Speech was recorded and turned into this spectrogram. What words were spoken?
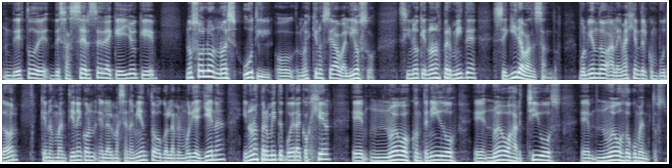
de esto de deshacerse de aquello que no solo no es útil o no es que no sea valioso, sino que no nos permite seguir avanzando. Volviendo a la imagen del computador que nos mantiene con el almacenamiento o con la memoria llena y no nos permite poder acoger eh, nuevos contenidos, eh, nuevos archivos, eh, nuevos documentos.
